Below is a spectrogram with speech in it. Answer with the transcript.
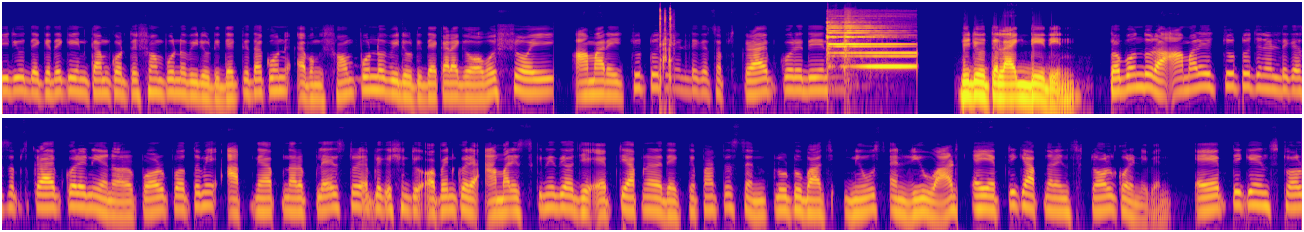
ভিডিও দেখে দেখে ইনকাম করতে সম্পূর্ণ ভিডিওটি দেখতে থাকুন এবং সম্পূর্ণ ভিডিওটি দেখার আগে অবশ্যই আমার এই ছোট্ট চ্যানেলটিকে সাবস্ক্রাইব করে দিন। ভিডিওতে লাইক দিয়ে দিন। তো বন্ধুরা, আমার এই ছোট্ট চ্যানেলটিকে সাবস্ক্রাইব করে নিয়ে নেওয়ার পর প্রথমেই আপনি আপনার প্লে স্টোর অ্যাপ্লিকেশনটি ওপেন করে আমার স্ক্রিনে দেওয়া যে অ্যাপটি আপনারা দেখতে পারতেছেন প্লুটো বাজ নিউজ অ্যান্ড রিওয়ার্ড এই অ্যাপটিকে আপনারা ইনস্টল করে নেবেন। অ্যাপটিকে ইনস্টল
